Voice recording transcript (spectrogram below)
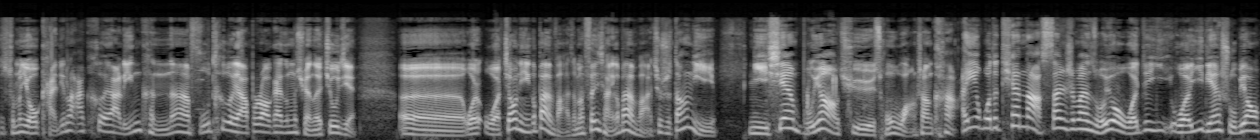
什么有凯迪拉克呀、林肯呐、福特呀，不知道该怎么选择，纠结。呃，我我教你一个办法，咱们分享一个办法，就是当你你先不要去从网上看，哎呀，我的天呐，三十万左右，我这一我一点鼠标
